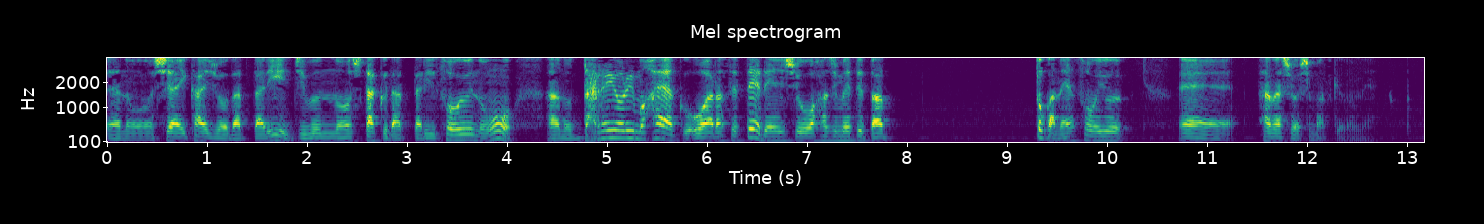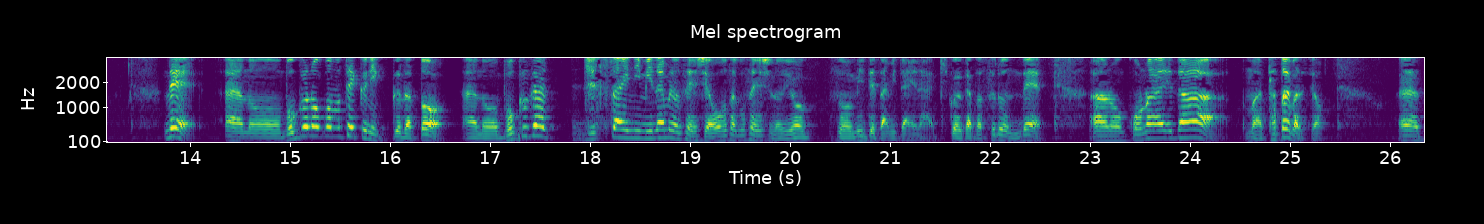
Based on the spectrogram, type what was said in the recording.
あの、試合会場だったり、自分の支度だったり、そういうのを、あの、誰よりも早く終わらせて練習を始めてた、とかね、そういう、えー、話をしますけどね。で、あの、僕のこのテクニックだと、あの、僕が実際に南野選手や大迫選手の様子を見てたみたいな聞こえ方するんで、あの、この間、まあ、例えばですよ、えっ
